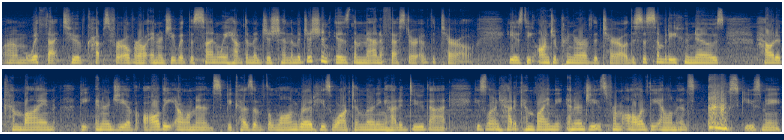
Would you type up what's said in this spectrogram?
um, with that Two of Cups for overall energy. With the Sun, we have the Magician. The Magician is the manifester of the tarot, he is the entrepreneur of the tarot. This is somebody who knows how to combine the energy of all the elements because of the long road he's walked and learning how to do that. He's learned how to combine the energies from all of the elements, excuse me,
